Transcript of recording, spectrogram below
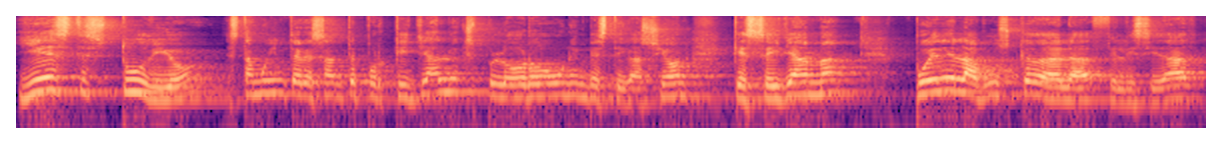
Y este estudio está muy interesante porque ya lo exploró una investigación que se llama ¿Puede la búsqueda de la felicidad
